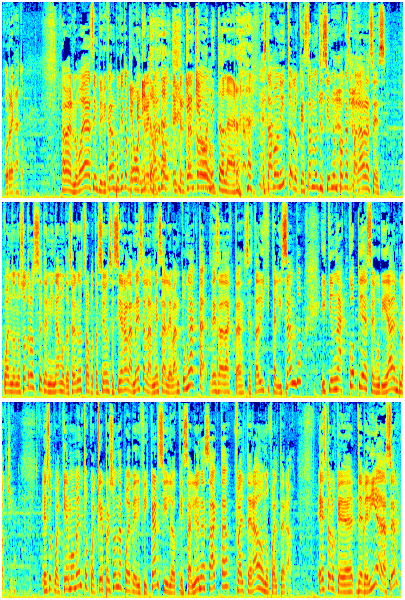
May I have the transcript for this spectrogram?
Correcto. A ver, lo voy a simplificar un poquito porque entre tanto, entre qué, tanto qué bonito, la verdad. está bonito. Lo que estamos diciendo en pocas palabras es cuando nosotros terminamos de hacer nuestra votación, se cierra la mesa, la mesa levanta un acta, esa acta se está digitalizando y tiene una copia de seguridad en blockchain. Eso cualquier momento, cualquier persona puede verificar si lo que salió en esa acta fue alterado o no fue alterado. Esto lo que debería de hacer,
